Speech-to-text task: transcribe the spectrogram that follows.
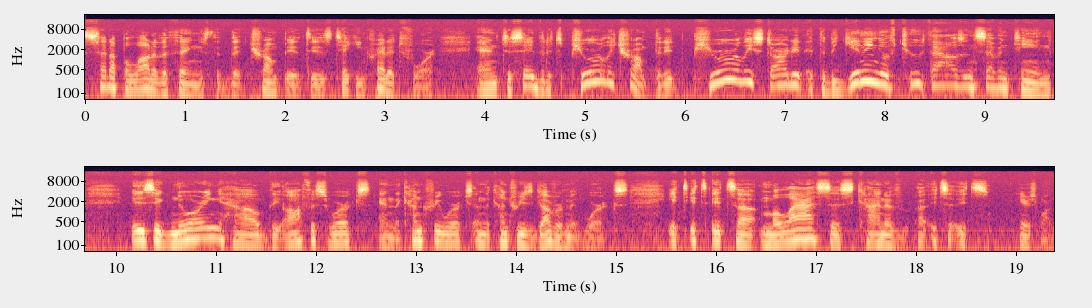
set up a lot of the things that, that Trump is, is taking credit for, and to say that it's purely Trump, that it purely started at the beginning of 2017 is ignoring how the office works and the country works and the country's government works. It, it's it's a molasses kind of uh, it's it's here's one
